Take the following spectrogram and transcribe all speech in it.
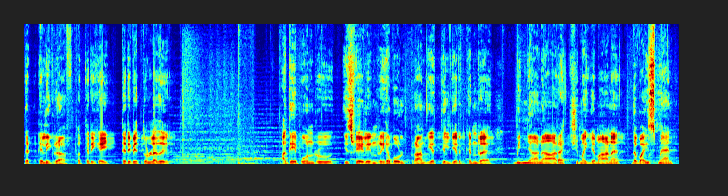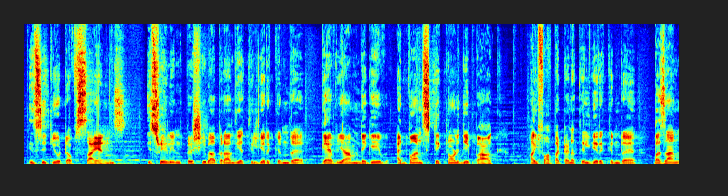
த டெலிகிராஃப் பத்திரிகை தெரிவித்துள்ளது. அதேபோன்று இஸ்ரேலின் ரிகபோல் பிராந்தியத்தில் இருக்கின்ற விஞ்ஞான ஆராய்ச்சி மையமான the Weizmann institute of science இஸ்ரேலின் பிரஷிவா பிராந்தியத்தில் இருக்கின்ற Gav Yam Negev advance technology park Haifa பட்டணத்தில் இருக்கின்ற Bazan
